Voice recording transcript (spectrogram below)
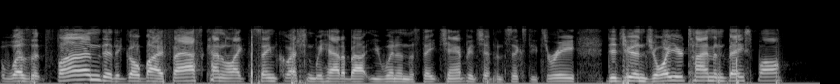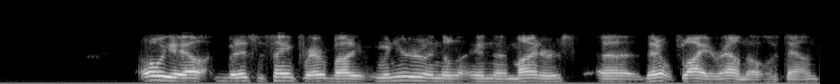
was it fun? Did it go by fast? Kind of like the same question we had about you winning the state championship in '63. Did you enjoy your time in baseball? Oh yeah, but it's the same for everybody. When you're in the in the minors, uh, they don't fly around all those towns.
